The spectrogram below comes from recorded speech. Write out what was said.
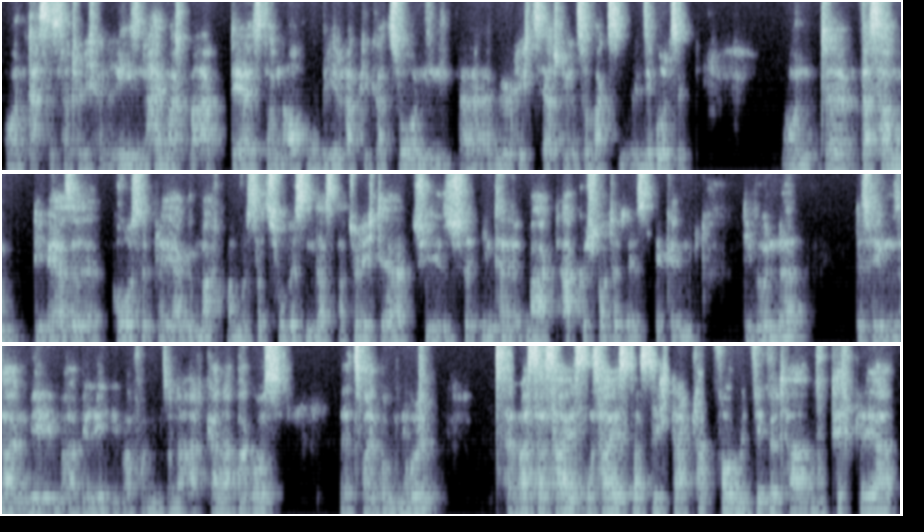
Und das ist natürlich ein riesen Heimatmarkt, der es dann auch mobilen Applikationen äh, ermöglicht, sehr schnell zu wachsen, wenn sie gut sind. Und äh, das haben diverse große Player gemacht. Man muss dazu wissen, dass natürlich der chinesische Internetmarkt abgeschottet ist. Wir kennen die Gründe. Deswegen sagen wir immer, wir reden immer von so einer Art Galapagos 2.0. Äh, äh, was das heißt? Das heißt, dass sich da Plattformen entwickelt haben und Tech-Player,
